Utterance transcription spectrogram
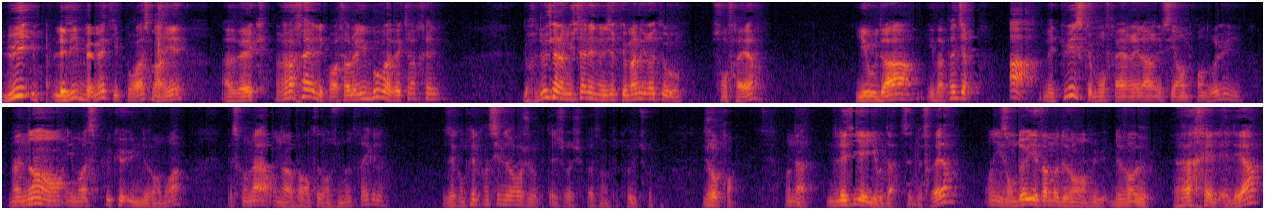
lui, Lévi, Bémet, il pourra se marier avec Rachel, il pourra faire le Hiboum avec Rachel. Le Khidouche à la Mishnah, il nous dire que malgré tout, son frère, Yehuda, il va pas dire, ah, mais puisque mon frère, il a réussi à en prendre une, maintenant, il me reste plus qu'une devant moi, parce qu'on a, on a inventé dans une autre règle, vous avez compris le principe de Rojo Peut-être je, je passe un peu trop vite, je reprends. On a Lévi et Yehuda, c'est deux frères, ils ont deux Yevamo devant, devant eux, Rachel et Léa,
